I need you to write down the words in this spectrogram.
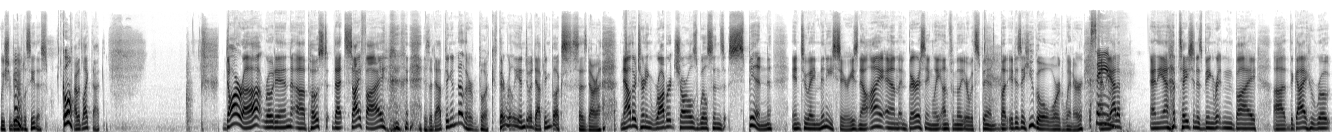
we should be able to see this. Cool. I would like that. Dara wrote in a post that sci fi is adapting another book. They're really into adapting books, says Dara. Now they're turning Robert Charles Wilson's Spin into a mini series. Now, I am embarrassingly unfamiliar with Spin, but it is a Hugo Award winner. And the, adap- and the adaptation is being written by uh, the guy who wrote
